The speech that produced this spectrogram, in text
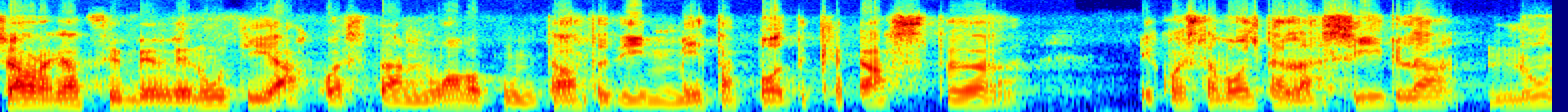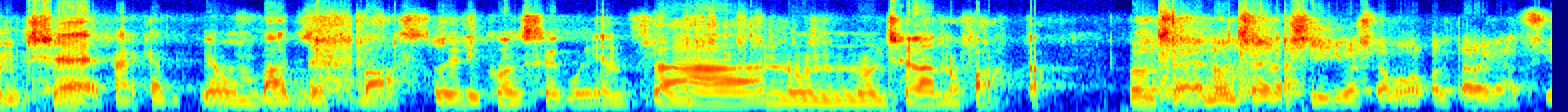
Ciao ragazzi, benvenuti a questa nuova puntata di Meta Podcast. E questa volta la sigla non c'è perché abbiamo un budget basso e di conseguenza non, non ce l'hanno fatta. Non c'è, non c'è la sigla stavolta, ragazzi.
